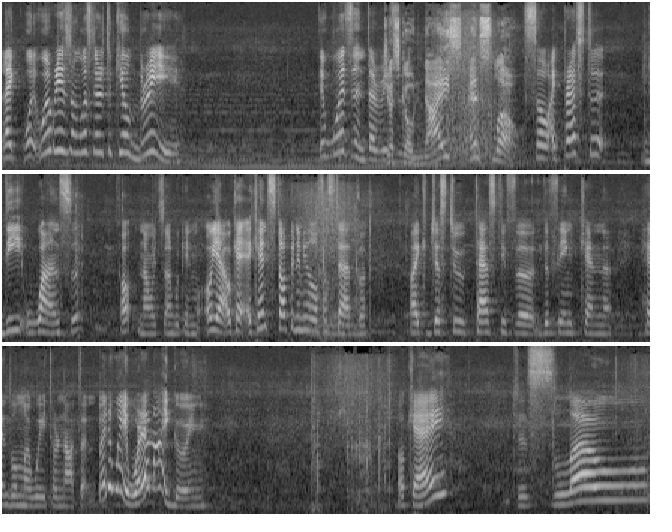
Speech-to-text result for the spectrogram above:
Like, what, what reason was there to kill Brie? There wasn't a reason. Just go nice and slow. So I pressed D once. Oh, now it's not working anymore. Oh yeah, okay, I can't stop in the middle of a step. Like just to test if uh, the thing can handle my weight or not. By the way, where am I going? Okay. Just slow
